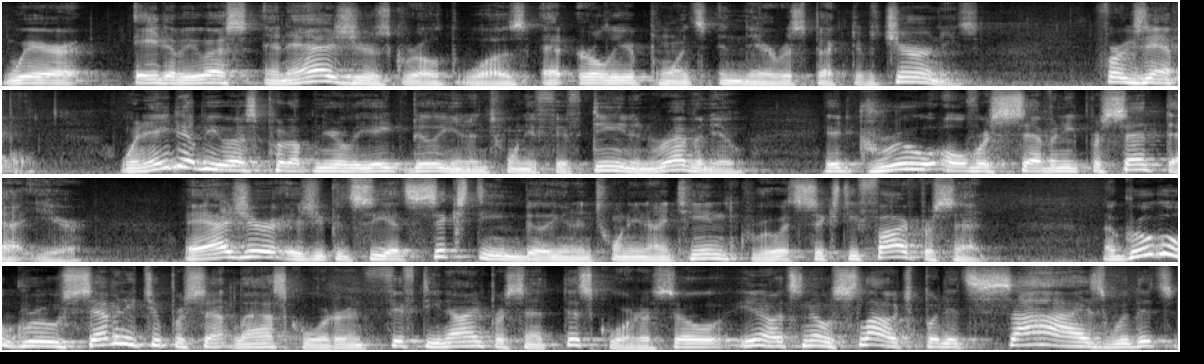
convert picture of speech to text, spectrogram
where AWS and Azure's growth was at earlier points in their respective journeys. For example, when AWS put up nearly 8 billion in 2015 in revenue, It grew over 70% that year. Azure, as you can see at 16 billion in 2019, grew at 65%. Now Google grew 72% last quarter and 59% this quarter. So, you know, it's no slouch, but its size with its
